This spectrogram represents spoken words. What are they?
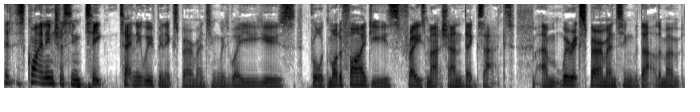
It's quite an interesting te- technique we've been experimenting with where you use broad modified, you use phrase match and exact. Um, we're experimenting with that at the moment. But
